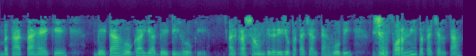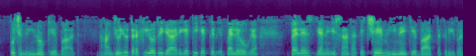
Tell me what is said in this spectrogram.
بتاتا ہے کہ بیٹا ہوگا یا بیٹی ہوگی۔ الٹرا ساؤنڈ کے ذریعے جو پتا چلتا ہے، وہ بھی فوراً نہیں پتا چلتا کچھ مہینوں کے بعد۔ ہاں جو جو ترقی ہوتی جا رہی ہے، ٹھیک ہے پہلے ہو گیا۔ پہلے یعنی جس طرح تھا کہ چھ مہینے کے بعد تقریباً۔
